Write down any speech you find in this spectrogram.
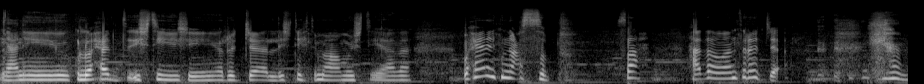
يعني كل واحد يشتي شيء الرجال يشتي اهتمام ويشتي هذا وأحيانا يكون يعصب صح؟ هذا هو أنت رجال يعني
